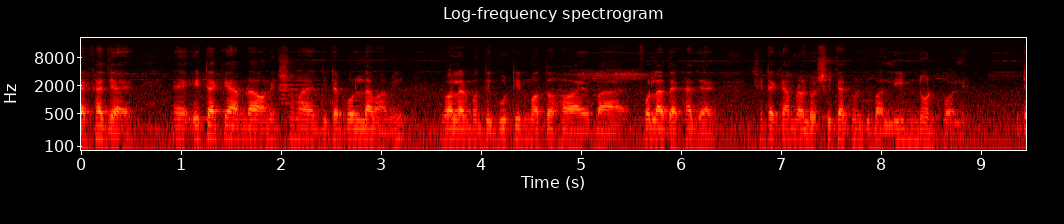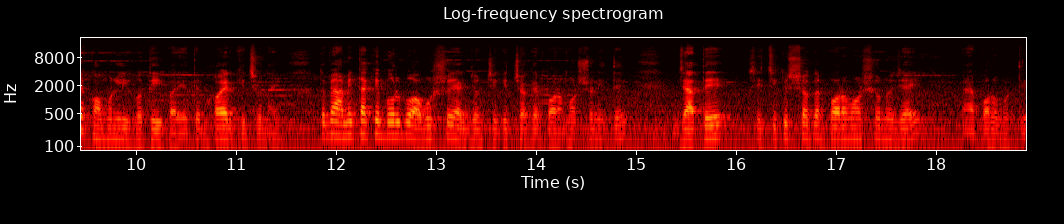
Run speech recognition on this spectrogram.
দেখা যায় এটাকে আমরা অনেক সময় যেটা বললাম আমি, গলার মধ্যে গুটির মতো হয় বা ফোলা দেখা যায়, সেটাকে আমরা লসিকা বা লিম নোট বলে। এটা কমনলি হতেই পারে, এতে ভয়ের কিছু নাই। তবে আমি তাকে বলব অবশ্যই একজন চিকিৎসকের পরামর্শ নিতে, যাতে সেই চিকিৎসকের পরামর্শ অনুযায়ী পরবর্তী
